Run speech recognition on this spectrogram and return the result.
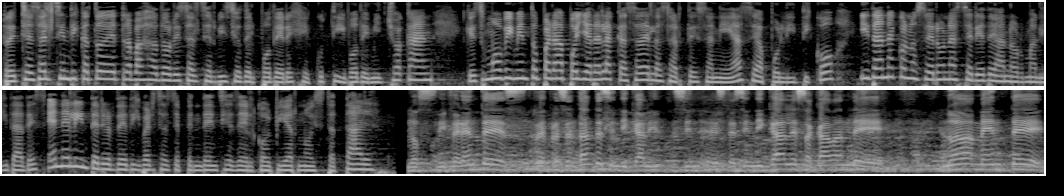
Rechaza el Sindicato de Trabajadores al Servicio del Poder Ejecutivo de Michoacán que su movimiento para apoyar a la Casa de las Artesanías sea político y dan a conocer una serie de anormalidades en el interior de diversas dependencias del gobierno estatal. Los diferentes representantes sindicales, este, sindicales acaban de nuevamente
